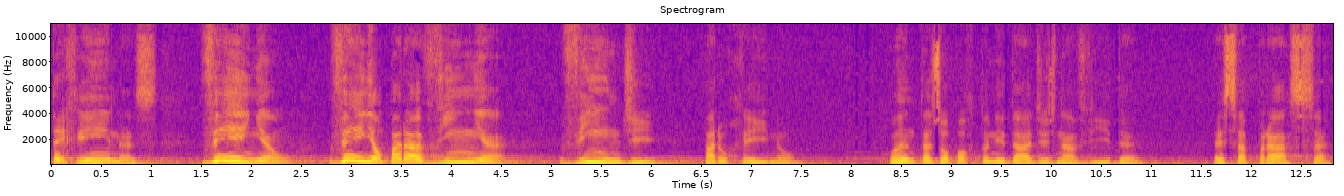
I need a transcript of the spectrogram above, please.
terrenas. Venham, venham para a vinha, vinde para o reino. Quantas oportunidades na vida essa praça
